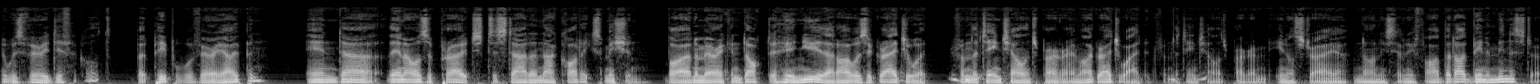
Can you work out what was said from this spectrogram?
It was very difficult, but people were very open. And uh, then I was approached to start a narcotics mission by an American doctor who knew that I was a graduate from the Teen Challenge program. I graduated from the Teen Challenge program in Australia in 1975, but I'd been a minister.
